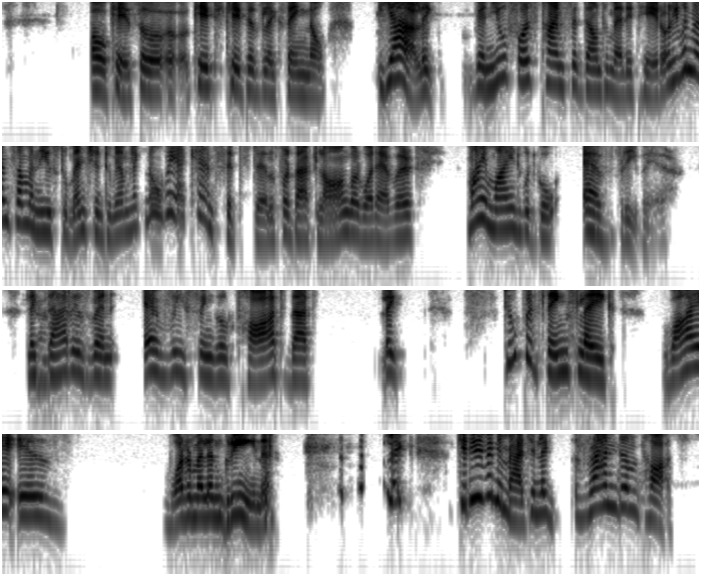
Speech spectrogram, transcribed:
Okay, so uh, Kate Kate is like saying no. Yeah, like when you first time sit down to meditate, or even when someone used to mention to me, I'm like, no way, I can't sit still for that long or whatever. My mind would go everywhere. Like yeah. that is when every single thought that like stupid things like why is watermelon green? like can you even imagine like random thoughts?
